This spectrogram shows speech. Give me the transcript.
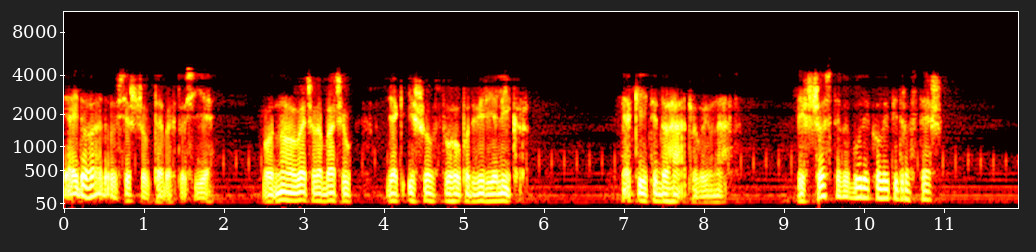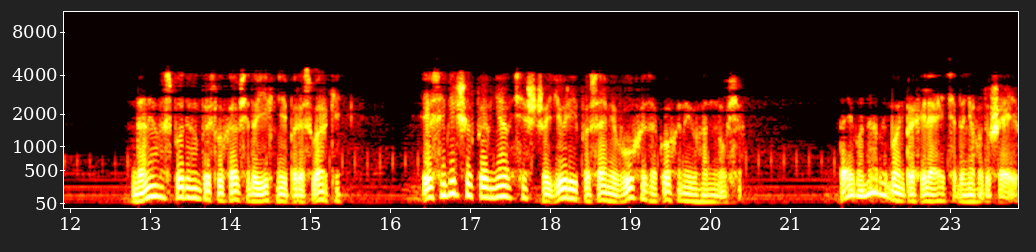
Я й догадувався, що в тебе хтось є. Одного вечора бачив, як ішов з твого подвір'я лікар. Який ти догадливий у нас. І що з тебе буде, коли підростеш? Данило з подивом прислухався до їхньої пересварки і все більше впевнявся, що Юрій по самі вуха закоханий у Ганнусю. Та й вона, либонь, прихиляється до нього душею.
